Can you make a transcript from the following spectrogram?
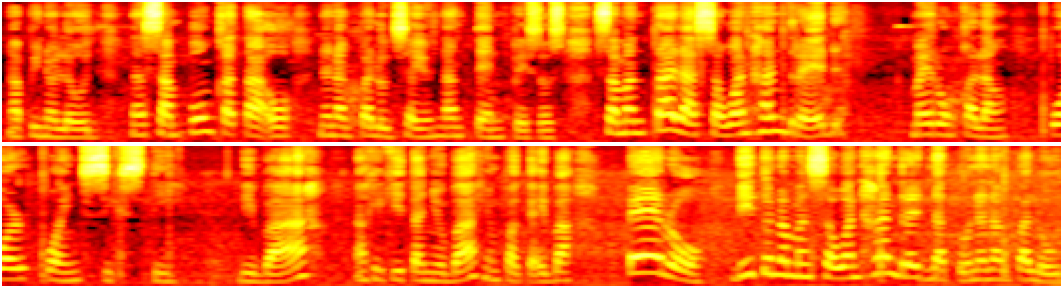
na pinaload na 10 katao na nagpaload sa'yo ng 10 pesos. Samantala sa 100, mayroon ka lang 4.60. 'Di ba? Nakikita nyo ba yung pagkaiba? Pero dito naman sa 100 na to na nagpa-load,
